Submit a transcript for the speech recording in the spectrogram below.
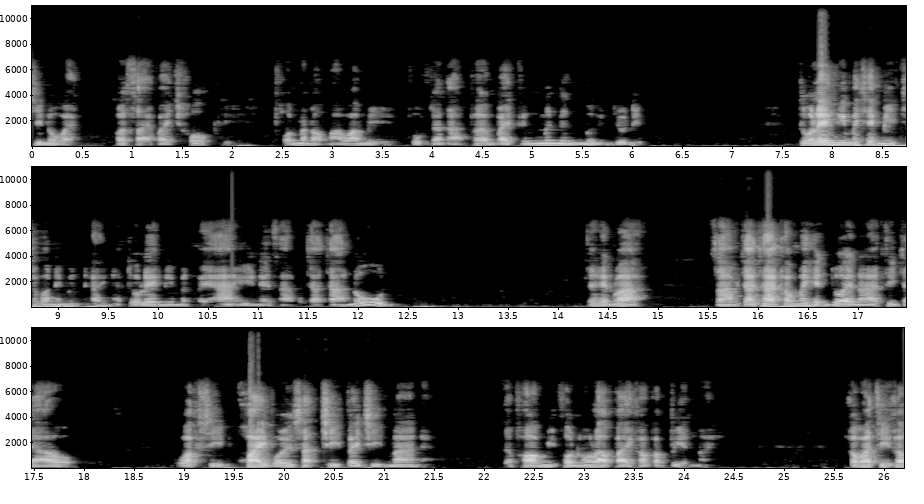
ซีโนแวคเขาใส่ไปโชคดีผลมันออกมาว่ามีภูมิต้านทานเพิ่มไปถึงมือหนึ่งหมื่นยูนิต ตัวเลขนี้ไม่ใช่มีเฉพาะในเมืองไทยนะตัวเลขนี้มันไปอ้างอิงในสหประชาชาตินู่น จะเห็นว่าสหประชาชาติเขาไม่เห็นด้วยนะ ที่จะเอาวัคซีนไข้บริษัทฉีดไปฉีดมาเนี่ยแต่พอมีผลของเราไปเขาก็เปลี่ยนใหม่เขาว่าที่เขา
